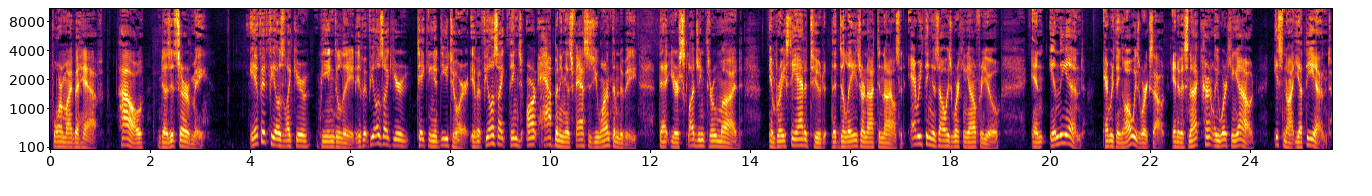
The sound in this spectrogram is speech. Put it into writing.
for my behalf, how does it serve me? If it feels like you're being delayed, if it feels like you're taking a detour, if it feels like things aren't happening as fast as you want them to be, that you're sludging through mud, Embrace the attitude that delays are not denials, that everything is always working out for you. And in the end, everything always works out. And if it's not currently working out, it's not yet the end.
